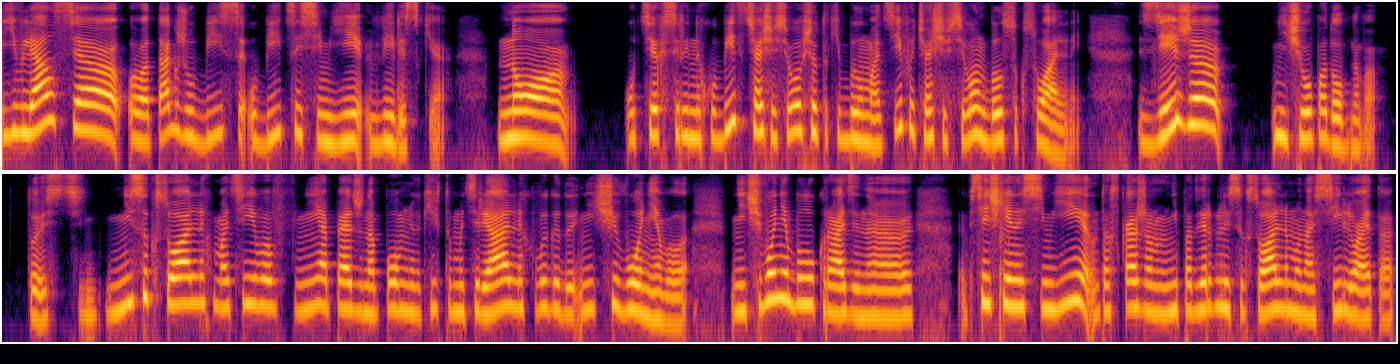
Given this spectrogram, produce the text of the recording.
являлся э, также убийцей, убийцей семьи Виллиски. Но у тех серийных убийц чаще всего все-таки был мотив, и чаще всего он был сексуальный. Здесь же ничего подобного. То есть ни сексуальных мотивов, ни, опять же, напомню, каких-то материальных выгод, ничего не было. Ничего не было украдено. Все члены семьи, ну, так скажем, не подверглись сексуальному насилию, а это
